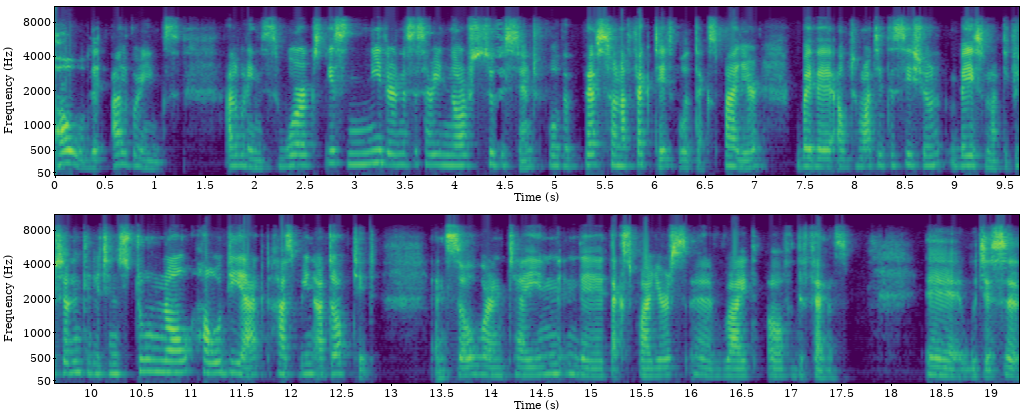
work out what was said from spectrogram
how the algorithms algorithms works is neither necessary nor sufficient for the person affected, for the taxpayer, by the automatic decision based on artificial intelligence to know how the act has been adopted, and so guaranteeing the taxpayer's uh, right of defense. Uh, which is uh,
